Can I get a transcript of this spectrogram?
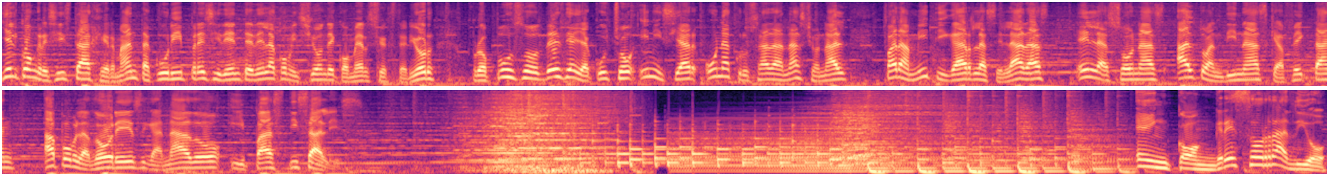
y el congresista Germán Takuri, presidente de la Comisión de Comercio Exterior, propuso desde Ayacucho iniciar una cruzada nacional para mitigar las heladas en las zonas altoandinas que afectan a pobladores, ganado y pastizales. En Congreso Radio,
